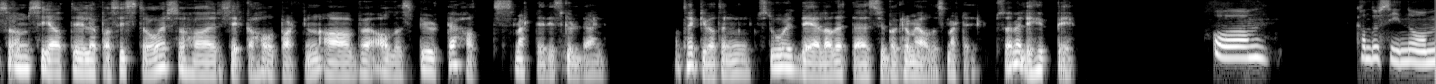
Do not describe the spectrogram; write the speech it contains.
som sier at i løpet av siste år så har ca. halvparten av alle spurte hatt smerter i skulderen. Nå tenker vi at en stor del av dette er subakromiale smerter, så det er veldig hyppig. Og kan du si noe om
